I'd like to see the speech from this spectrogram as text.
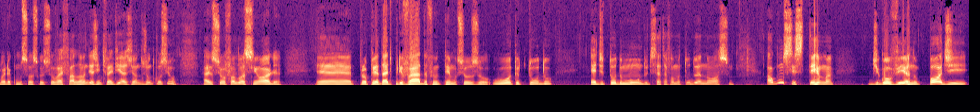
Olha como são as coisas. O senhor vai falando e a gente vai viajando junto com o senhor. Aí o senhor falou assim: olha, é, propriedade privada foi um termo que o senhor usou. O outro, tudo é de todo mundo, de certa forma, tudo é nosso. Algum sistema de governo pode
